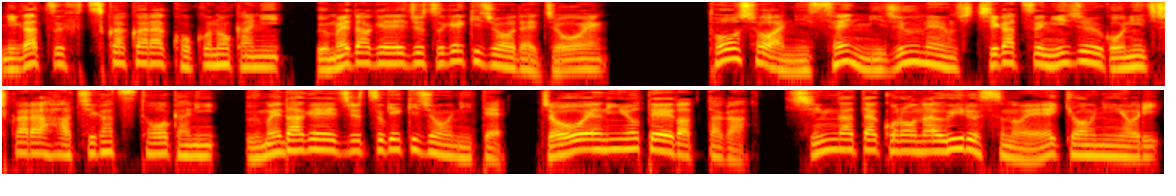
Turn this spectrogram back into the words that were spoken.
2月2日から9日に、梅田芸術劇場で上演。当初は2020年7月25日から8月10日に、梅田芸術劇場にて、上演予定だ。ったが、新型コロナウイルスの影響により、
